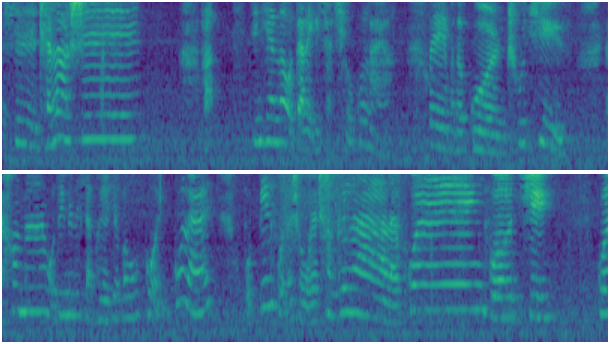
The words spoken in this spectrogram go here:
是陈老师。好，今天呢，我带了一个小球过来啊，会把它滚出去。然后呢，我对面的小朋友就帮我滚过来。我边滚的时候，我要唱歌啦，来滚过去，滚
